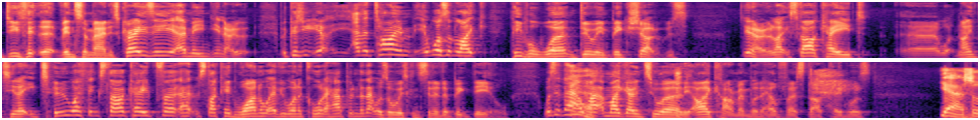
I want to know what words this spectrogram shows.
do you think that Vince McMahon is crazy? I mean, you know, because you, at the time it wasn't like people weren't doing big shows. You know, like Starcade. Uh, what 1982? I think Starcade for uh, Starcade One or whatever you want to call it happened, and that was always considered a big deal. Was it that? Or am I, am I going too early? I can't remember when the hell first Starcade was. Yeah, so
